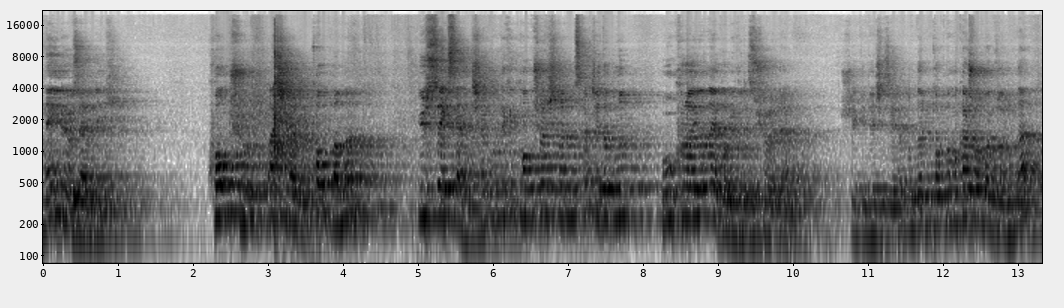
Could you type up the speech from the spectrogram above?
Neydi özellik? Komşu açıların toplamı 180. Şimdi buradaki komşu açılarımız kaç ya da bunu U kuralıyla da yapabiliriz şöyle. Şu şekilde çizelim. Bunların toplamı kaç olmak zorunda?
